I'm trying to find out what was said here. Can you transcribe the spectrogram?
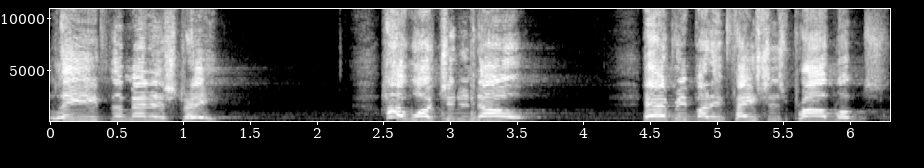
leave the ministry. I want you to know everybody faces problems.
